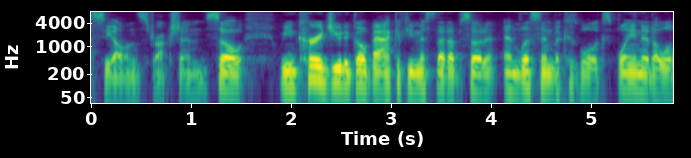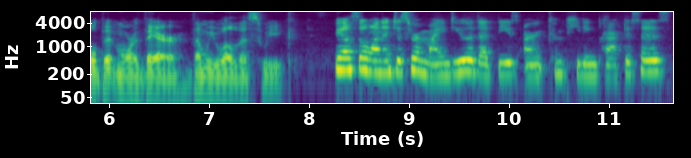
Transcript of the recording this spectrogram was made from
SEL instruction. So we encourage you to go back if you missed that episode and listen because we'll explain it a little bit more there than we will this week. We also want to just remind you that these aren't competing practices.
